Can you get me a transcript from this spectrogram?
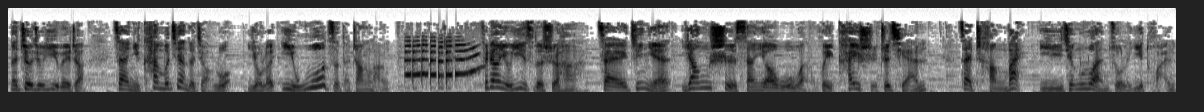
那这就意味着在你看不见的角落有了一窝子的蟑螂。非常有意思的是哈，在今年央视三幺五晚会开始之前，在场外已经乱作了一团。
